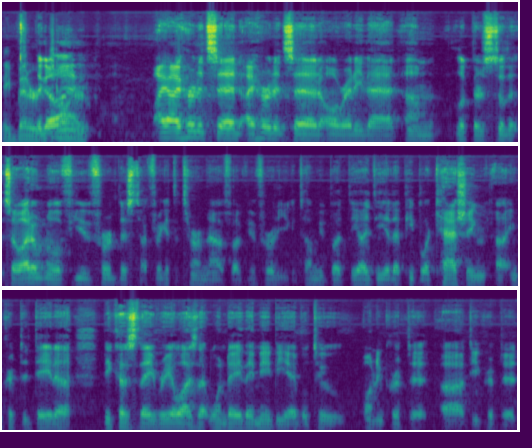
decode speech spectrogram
a better. I, I, heard it said. I heard it said already that um, look, there's so that so I don't know if you've heard this. I forget the term now. If you've heard it, you can tell me. But the idea that people are caching uh, encrypted data because they realize that one day they may be able to unencrypt it, uh, decrypt it,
